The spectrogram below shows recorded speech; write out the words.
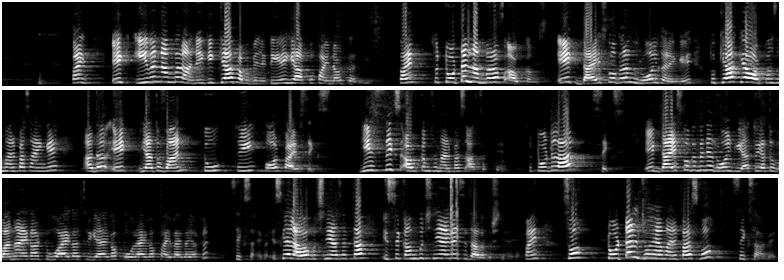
fine एक इवन नंबर आने की क्या प्रोबेबिलिटी है, ये आपको फाइंड आउट करनी है। Fine so total number of outcomes एक डाइस को अगर हम रोल करेंगे तो क्या क्या आउटकम्स हमारे पास आएँगे? अदर एक, या तो one two three four five six ये सिक्स आउटकम्स हमारे पास आ सकते हैं। सो टोटल आर सिक्स एक डाइस को अगर मैंने रोल किया तो या तो वन आएगा टू आएगा थ्री आएगा फोर आएगा फाइव आएगा, या फिर सिक्स आएगा। इसके अलावा कुछ नहीं आ सकता, इससे कम कुछ नहीं आएगा, इससे ज़्यादा कुछ नहीं आएगा। फाइन सो टोटल जो है हमारे पास वो सिक्स आ गए।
